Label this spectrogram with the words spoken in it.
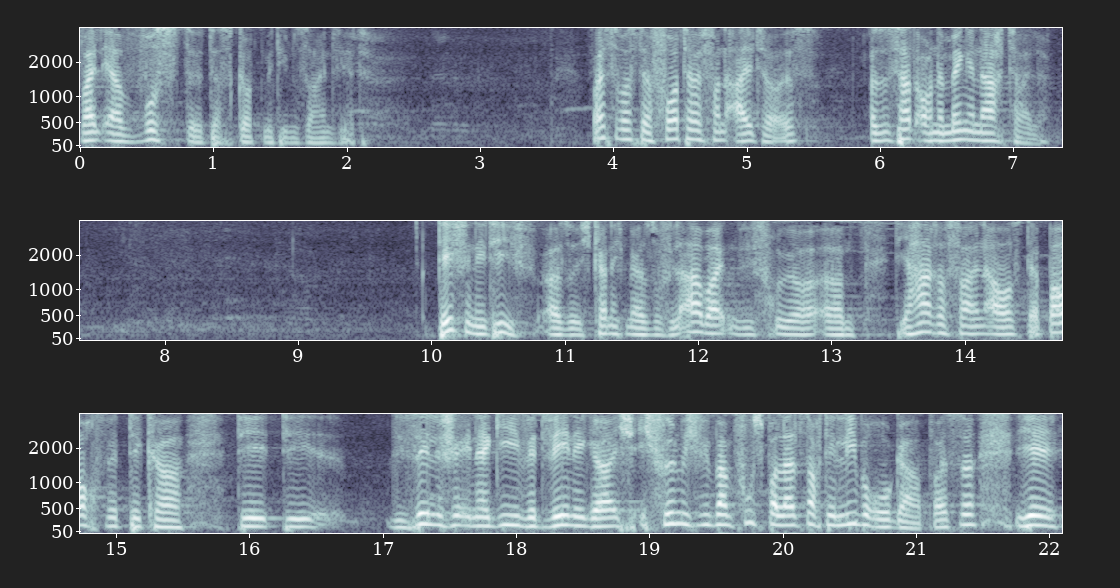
Weil er wusste, dass Gott mit ihm sein wird. Weißt du, was der Vorteil von Alter ist? Also es hat auch eine Menge Nachteile. Definitiv. Also ich kann nicht mehr so viel arbeiten wie früher. Ähm, die Haare fallen aus, der Bauch wird dicker, die, die, die seelische Energie wird weniger. Ich, ich fühle mich wie beim Fußball, als es noch den Libero gab. Weißt du? Je,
